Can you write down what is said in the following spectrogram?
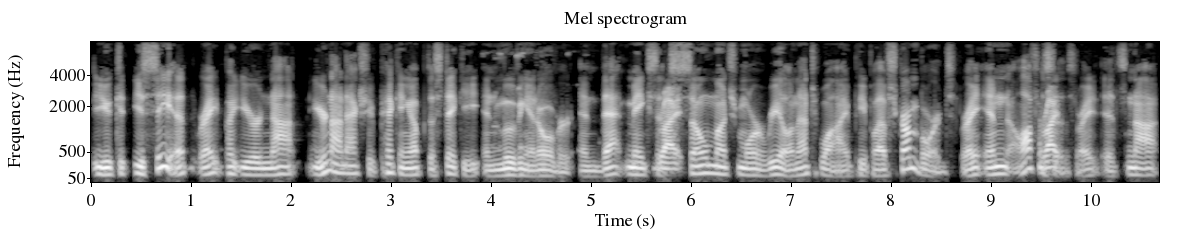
you could you see it right but you're not you're not actually picking up the sticky and moving it over and that makes it right. so much more real and that's why people have scrum boards right in offices right, right? it's not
